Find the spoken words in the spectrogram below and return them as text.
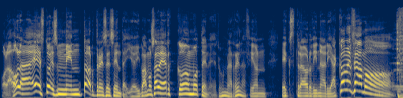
Hola, hola, esto es Mentor 360 y hoy vamos a ver cómo tener una relación extraordinaria. ¡Comenzamos!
